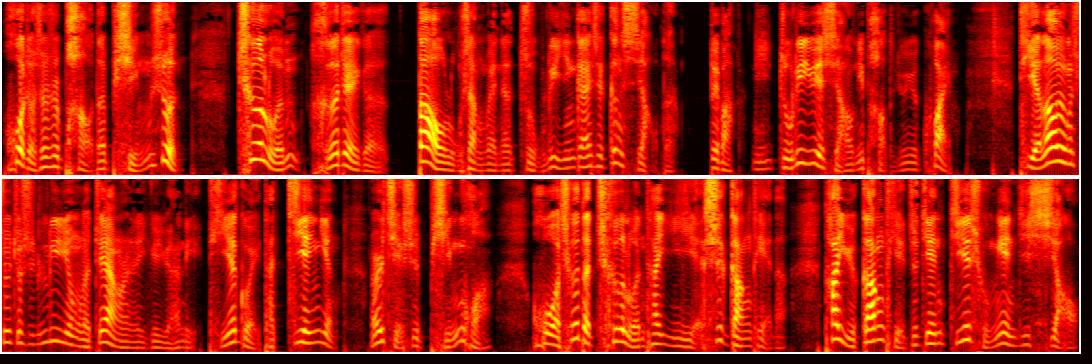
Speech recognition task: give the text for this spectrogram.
或者说是跑得平顺，车轮和这个道路上面的阻力应该是更小的，对吧？你阻力越小，你跑的就越快嘛。铁路运输就是利用了这样的一个原理，铁轨它坚硬，而且是平滑。火车的车轮它也是钢铁的，它与钢铁之间接触面积小。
